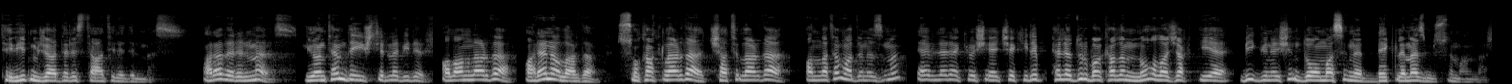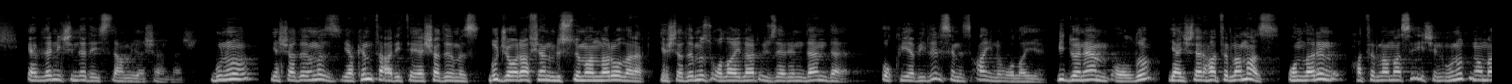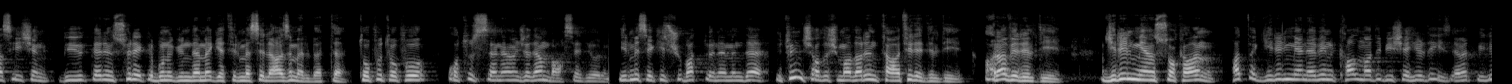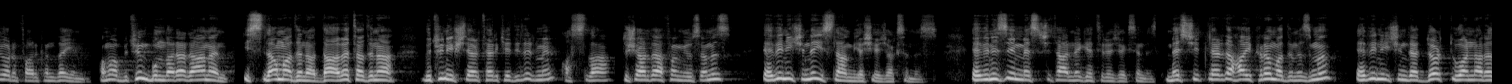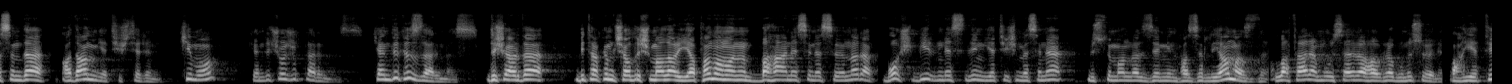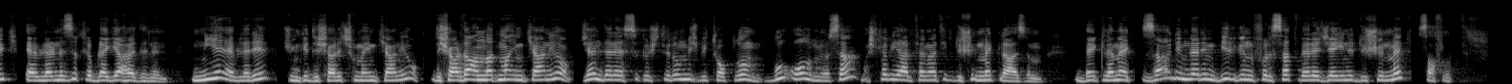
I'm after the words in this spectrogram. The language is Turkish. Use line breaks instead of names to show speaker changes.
tevhid mücadelesi tatil edilmez. Ara verilmez. Yöntem değiştirilebilir. Alanlarda, arenalarda, sokaklarda, çatılarda anlatamadınız mı? Evlere, köşeye çekilip hele dur bakalım ne olacak diye bir güneşin doğmasını beklemez Müslümanlar. Evlerin içinde de İslam'ı yaşarlar. Bunu yaşadığımız, yakın tarihte yaşadığımız bu coğrafyanın Müslümanları olarak yaşadığımız olaylar üzerinden de okuyabilirsiniz aynı olayı. Bir dönem oldu. Gençler hatırlamaz. Onların hatırlaması için, unutmaması için büyüklerin sürekli bunu gündeme getirmesi lazım elbette. Topu topu 30 sene önceden bahsediyorum. 28 Şubat döneminde bütün çalışmaların tatil edildiği, ara verildiği, girilmeyen sokağın, hatta girilmeyen evin kalmadığı bir şehirdeyiz. Evet biliyorum farkındayım. Ama bütün bunlara rağmen İslam adına, davet adına bütün işler terk edilir mi? Asla. Dışarıda yapamıyorsanız Evin içinde İslam yaşayacaksınız. Evinizi mescit haline getireceksiniz. Mescitlerde haykıramadınız mı? Evin içinde dört duvarın arasında adam yetiştirin. Kim o? Kendi çocuklarınız, kendi kızlarınız. Dışarıda bir takım çalışmalar yapamamanın bahanesine sığınarak boş bir neslin yetişmesine Müslümanlar zemin hazırlayamazdı. Allah Teala Musa ve Harun'a bunu söyledi. Vahyettik, evlerinizi kıblegah edinin. Niye evleri? Çünkü dışarı çıkma imkanı yok. Dışarıda anlatma imkanı yok. Cendere sıkıştırılmış bir toplum. Bu olmuyorsa başka bir alternatif düşünmek lazım. Beklemek, zalimlerin bir gün fırsat vereceğini düşünmek saflıktır.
